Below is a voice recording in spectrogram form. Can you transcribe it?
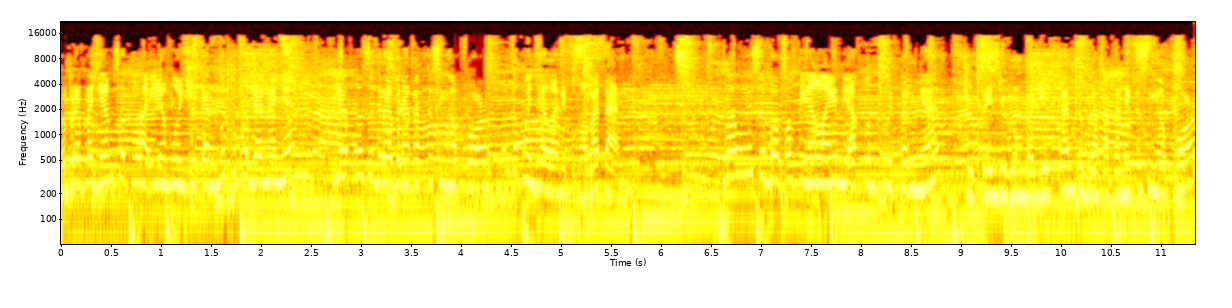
Beberapa jam setelah ia meluncurkan buku perdananya, ia pun segera berangkat ke Singapura untuk menjalani pengobatan. Melalui sebuah postingan lain di akun Twitternya, Jupe juga membagikan keberangkatannya ke Singapura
